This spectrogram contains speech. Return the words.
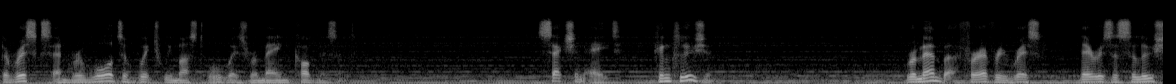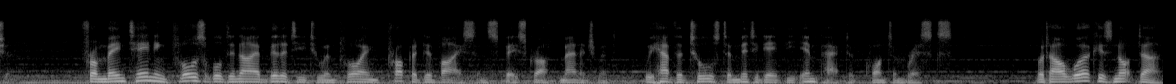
the risks and rewards of which we must always remain cognizant. Section 8 Conclusion Remember, for every risk, there is a solution. From maintaining plausible deniability to employing proper device and spacecraft management, we have the tools to mitigate the impact of quantum risks. But our work is not done.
